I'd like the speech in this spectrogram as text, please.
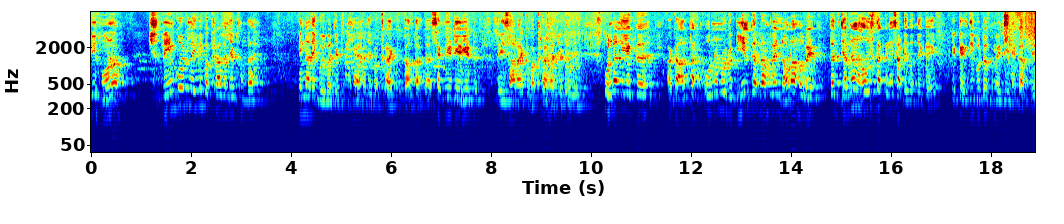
ਵੀ ਹੁਣ ਸੁਪਰੀਮ ਕੋਰਟ ਲਈ ਵੀ ਵੱਖਰਾ ਬਜਟ ਹੁੰਦਾ ਹੈ। ਇਹਨਾਂ ਲਈ ਕੋਈ ਬਜਟ ਨਹੀਂ ਹੈ, ਹਜੇ ਵੱਖਰਾ ਇੱਕ ਅਕਾਲ ਤਖਤ ਦਾ ਸੈਕਟਰੀਏਟ ਲਈ ਸਾਰਾ ਇੱਕ ਵੱਖਰਾ ਬਜਟ ਹੋਵੇ। ਉਹਨਾਂ ਲਈ ਇੱਕ ਅਕਾਲ ਤਖਤ ਉਹਨਾਂ ਨੂੰ ਰਿਪੀਲ ਕਰਨਾ ਹੋਵੇ, ਲਾਉਣਾ ਹੋਵੇ, ਤਾਂ ਜਨਰਲ ਹਾਊਸ ਤੱਕ ਨਹੀਂ ਸਾਡੇ ਬੰਦੇ ਗਏ। ਇੱਕ ਐਗਜ਼ੀਕਿਊਟਿਵ ਕਮੇਟੀ ਨੇ ਕਰਤੇ।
